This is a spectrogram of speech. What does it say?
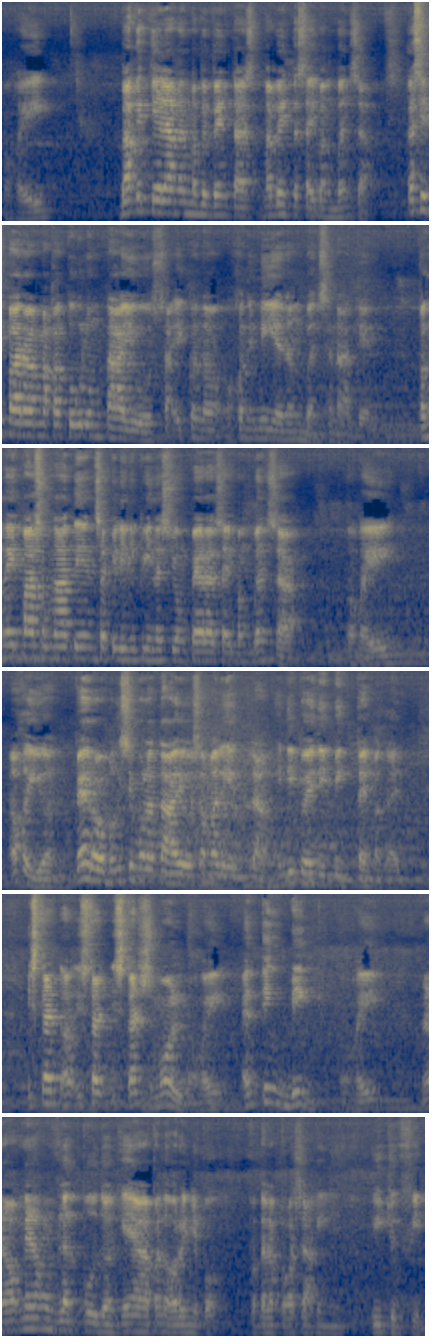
Okay? Bakit kailangan mabebenta, mabenta sa ibang bansa? Kasi para makatulong tayo sa ekono, ekonomiya ng bansa natin. Pag naipasok natin sa Pilipinas yung pera sa ibang bansa, okay, okay yun. Pero magsimula tayo sa maliit lang. Hindi pwede big time agad. Start, on- start, start small, okay? And think big, okay? Meron, meron akong vlog po doon, kaya panoorin niyo po. Punta lang po ako sa aking YouTube feed.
